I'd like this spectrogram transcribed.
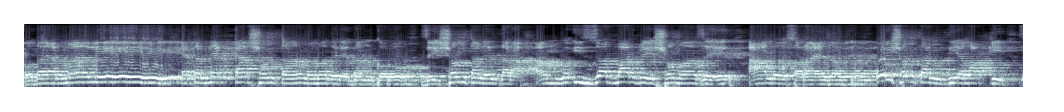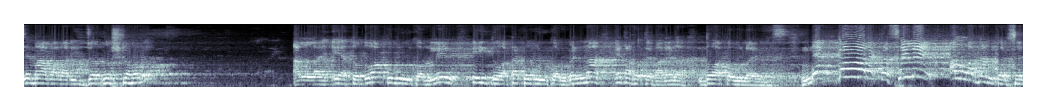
ও দয়ার মালিক, একটা নেককার সন্তান আমাদের দান করো। যেই সন্তানের দ্বারা আমগো ইজ্জত বাড়বে, সমাজের আলো ছড়ায় যাবে। ওই সন্তান দিয়ে লাভ কি? যে মা বাবার ইজ্জত নষ্ট হবে? আল্লাহ এত দোয়া কবুল করলেন, এই দোয়াটা কবুল করবেন না, এটা হতে পারে না। দোয়া কবুল হয়ে গেছে। একটা ছেলে আল্লাহ দান করছেন।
